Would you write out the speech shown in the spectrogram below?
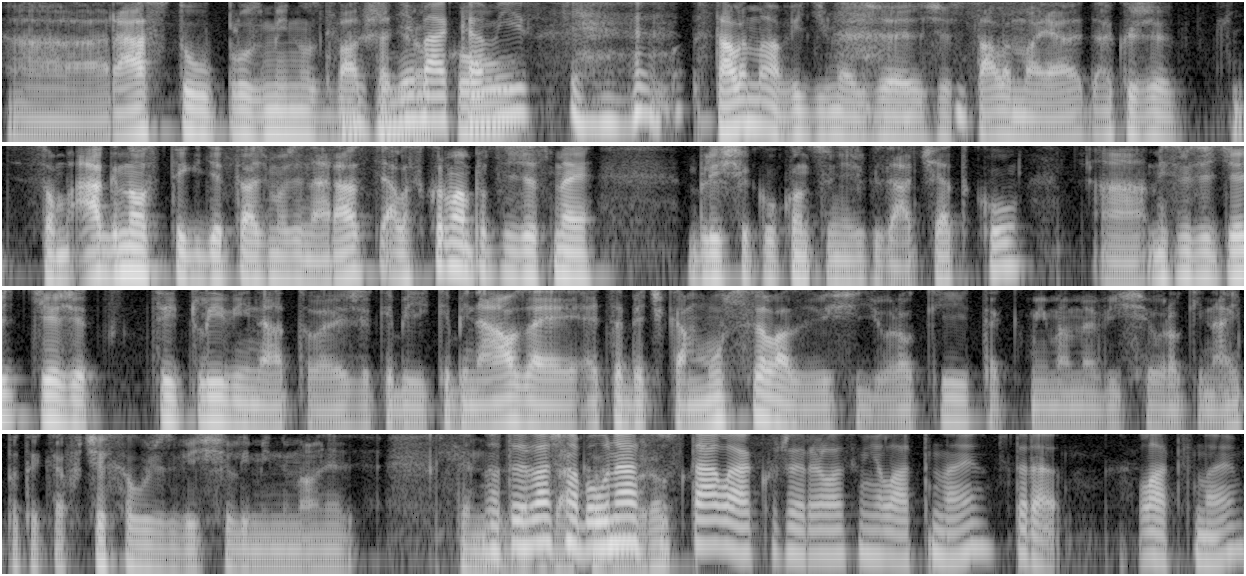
a, rastú plus minus 20 Už nemá rokov. Kam ísť. Stále má, vidíme, že, že stále má, ja akože som agnostik, kde to až môže narásť, ale skôr mám pocit, že sme bližšie ku koncu než k začiatku. A myslím si, že tiež je citlivý na to, že keby, keby naozaj ECBčka musela zvýšiť úroky, tak my máme vyššie úroky na hypotékach. V Čechách už zvýšili minimálne ten No to je zvláštne, lebo u nás úrok. sú stále akože relatívne latné, teda lacné.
